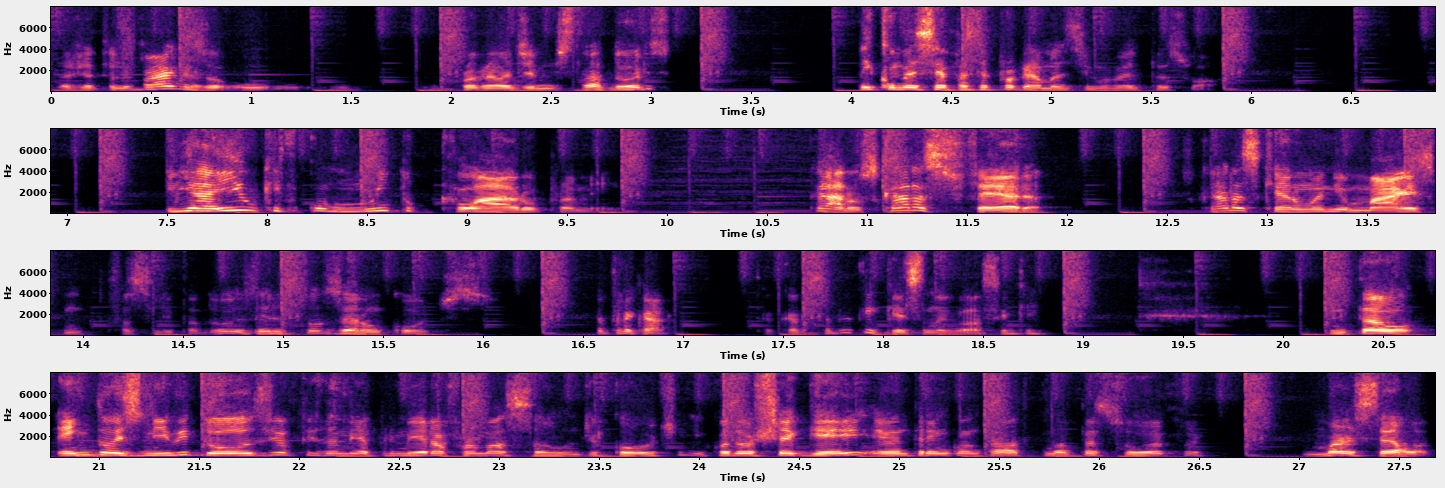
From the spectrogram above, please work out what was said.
da, Getúlio Vargas, o, o, o programa de administradores, e comecei a fazer programas de desenvolvimento pessoal. E aí o que ficou muito claro para mim, cara, os caras fera, os caras que eram animais como facilitadores, eles todos eram coaches. Eu falei, cara, eu quero saber o que é esse negócio aqui. Então, em 2012, eu fiz a minha primeira formação de coaching, e quando eu cheguei, eu entrei em contato com uma pessoa, Marcela,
